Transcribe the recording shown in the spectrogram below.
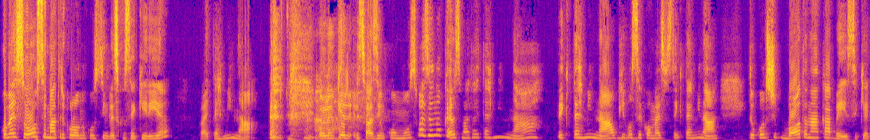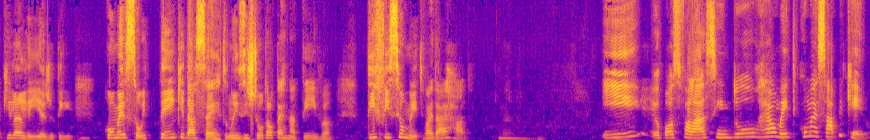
Começou, se matriculou no curso de inglês que você queria, vai terminar. eu lembro que eles faziam comuns, mas eu não quero, mas vai terminar. Tem que terminar. O que você começa, você tem que terminar. Então, quando a gente bota na cabeça que aquilo ali a gente começou e tem que dar certo, não existe outra alternativa, dificilmente vai dar errado. E eu posso falar assim do realmente começar pequeno.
